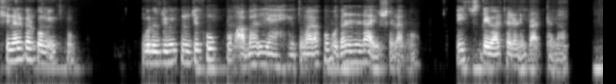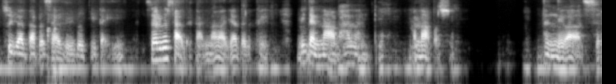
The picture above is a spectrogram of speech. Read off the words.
शिनलकर कोमी खूप गुरुजी मी तुमचे खूप खूप आभारी आहे. तुम्हाला खूप उदंड आयुष्य लागो हीच देवाचरणी प्रार्थना. सुजाता प्रसाद ज्योतिताई सर्व साधकांना माझ्यातर्फे मी त्यांना आभार मानते. मनापासून. धन्यवाद सर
